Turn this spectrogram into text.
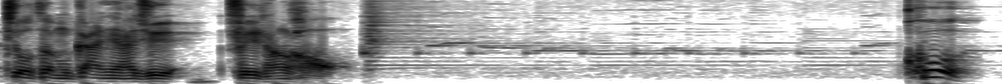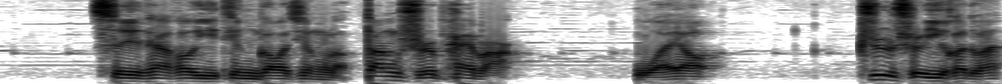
就这么干下去非常好。嚯，慈禧太后一听高兴了，当时拍板，我要支持义和团。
